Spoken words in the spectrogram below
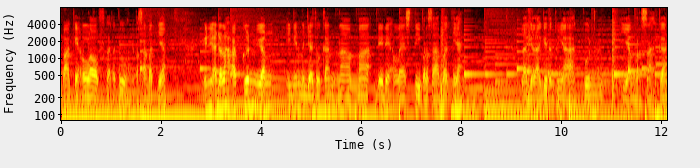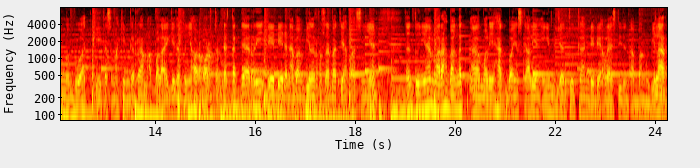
pakai love kata tuh nih persahabat ya. Ini adalah akun yang ingin menjatuhkan nama Dede Lesti persahabat ya lagi-lagi tentunya akun yang meresahkan membuat kita semakin geram apalagi tentunya orang-orang terdekat dari Dede dan Abang Bilar persahabat ya pastinya. Tentunya marah banget uh, melihat banyak sekali yang ingin menjatuhkan Dede Lesti dan Abang Bilar.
